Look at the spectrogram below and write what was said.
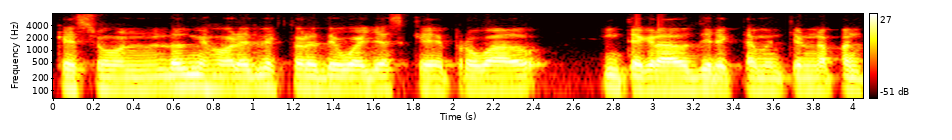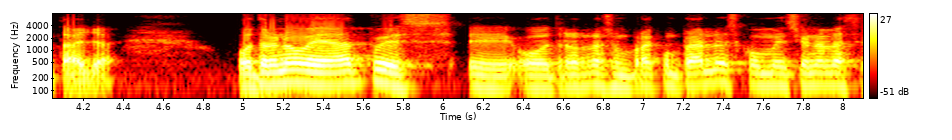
que son los mejores lectores de huellas que he probado integrados directamente en una pantalla. Otra novedad, pues, eh, otra razón para comprarlo es como menciona las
